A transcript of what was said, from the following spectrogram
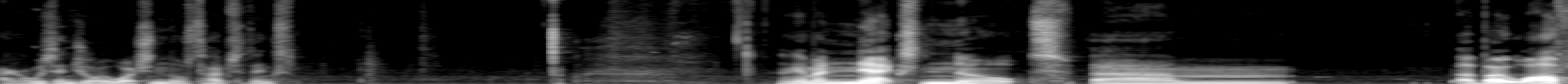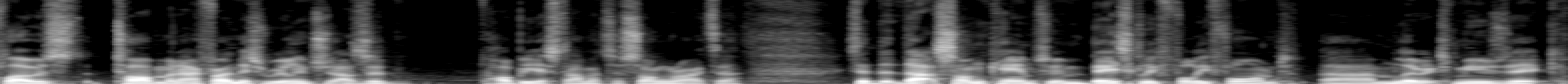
I always enjoy watching those types of things. Okay my next note um, about wildflowers tom and i found this really interesting. As a hobbyist amateur songwriter, said that that song came to him basically fully formed. Um, lyrics, music,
